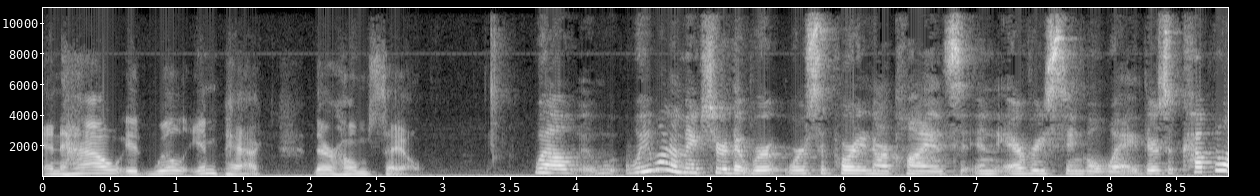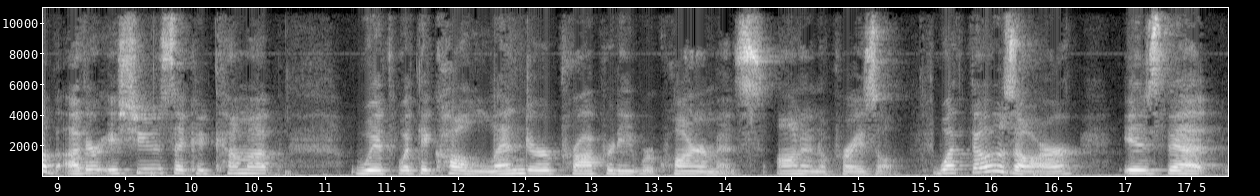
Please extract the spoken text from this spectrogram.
and how it will impact their home sale? Well, we want to make sure that we're, we're supporting our clients in every single way. There's a couple of other issues that could come up with what they call lender property requirements on an appraisal. What those are is that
